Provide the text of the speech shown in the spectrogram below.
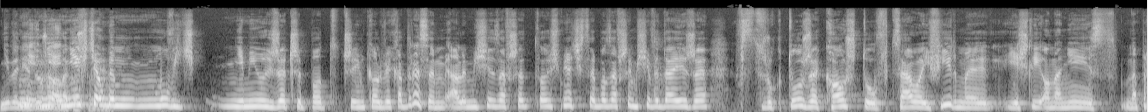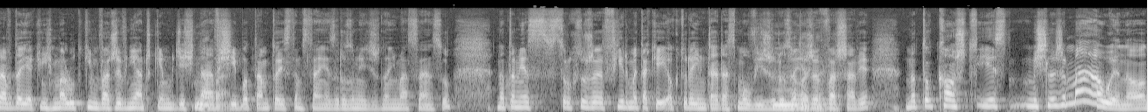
Niby nie nie, dużo, nie, nie chciałbym mówić niemiłych rzeczy pod czyimkolwiek adresem, ale mi się zawsze to śmiać chce, bo zawsze mi się wydaje, że w strukturze kosztów całej firmy, jeśli ona nie jest naprawdę jakimś malutkim warzywniaczkiem gdzieś na No tak. wsi, bo tam to jestem w stanie zrozumieć, że to nie ma sensu. Natomiast w strukturze firmy takiej, o której mi teraz mówisz, że No rozumiem, tak, że tak. w Warszawie, no to koszt jest myślę, że mały. No.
